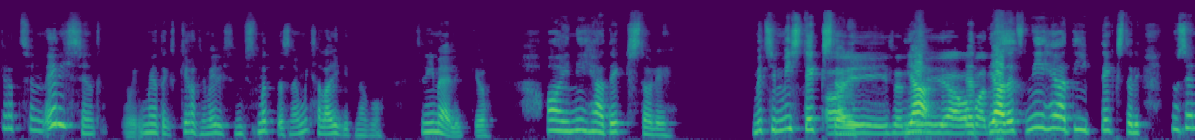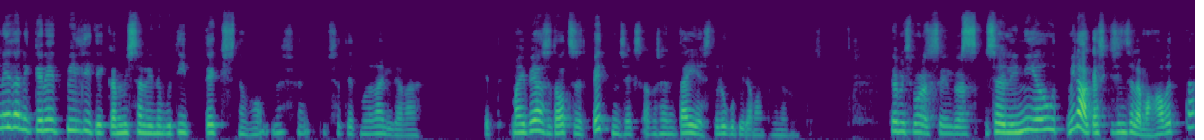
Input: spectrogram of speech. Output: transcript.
kirjutasin, helistasin, ma ei mäleta, kas kirjutasin või helistasin, mis mõttes nagu, miks sa like'id nagu, see on imelik ju. ai, nii hea tekst oli ma ütlesin, mis tekst Ai, oli. ja, ja, ja ta ütles, nii hea tiibtekst oli. no see, need on ikka need pildid ikka, mis oli nagu tiibtekst nagu, mis sa teed mulle nalja või? et ma ei pea seda otseselt petmiseks, aga see on täiesti lugupidamatu minu suhtes. tead, mis ma oleks teinud või? see oli nii õud-, mina käskisin selle maha võtta.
